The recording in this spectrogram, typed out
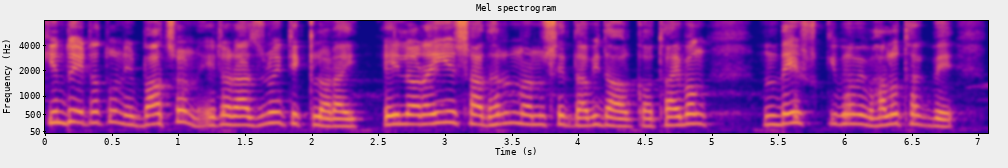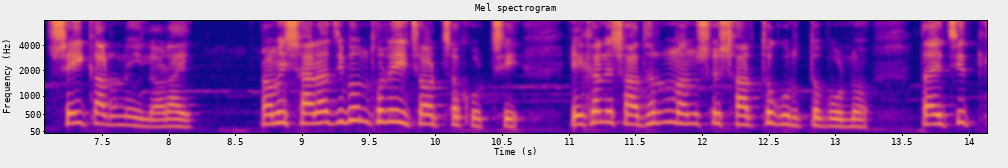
কিন্তু এটা তো নির্বাচন, এটা রাজনৈতিক লড়াই। এই লড়াইয়ে সাধারণ মানুষের দাবি দেওয়ার কথা এবং দেশ কীভাবে ভালো থাকবে সেই কারণে এই লড়াই। আমি সারা জীবন ধরে এই চর্চা করছি। এখানে সাধারণ মানুষের স্বার্থ গুরুত্বপূর্ণ। তাই চিত্র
